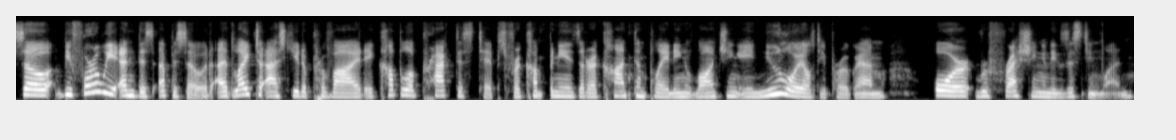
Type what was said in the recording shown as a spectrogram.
So, before we end this episode, I'd like to ask you to provide a couple of practice tips for companies that are contemplating launching a new loyalty program or refreshing an existing one.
